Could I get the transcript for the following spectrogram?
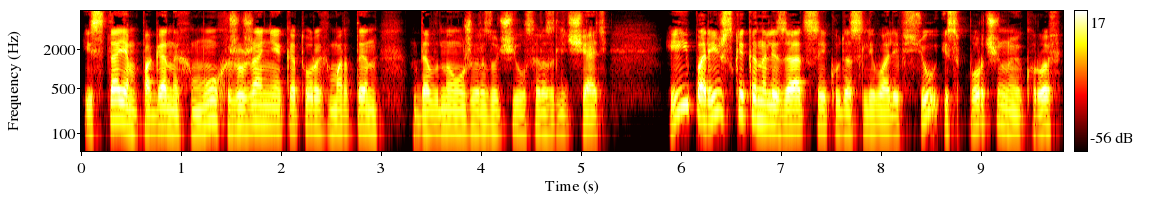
и стаям поганых мух, жужжание которых Мартен давно уже разучился различать, и парижской канализации, куда сливали всю испорченную кровь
